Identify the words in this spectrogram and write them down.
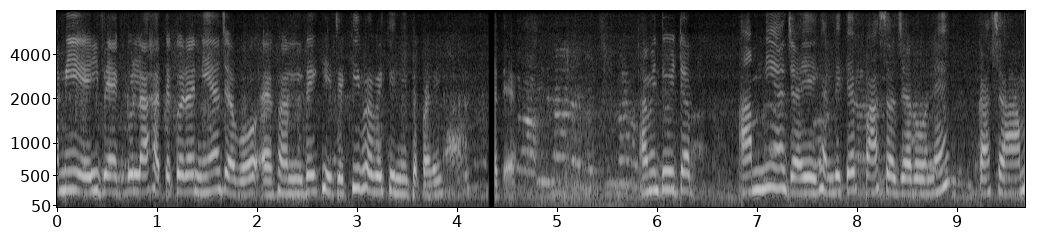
আমি এই ব্যাগগুলো হাতে করে নিয়ে যাব, এখন দেখি যে কীভাবে কি নিতে পারি। আমি দুইটা আম নিয়ে যাই এখান থেকে, পাঁচ হাজার ওনে, কাঁচা আম।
